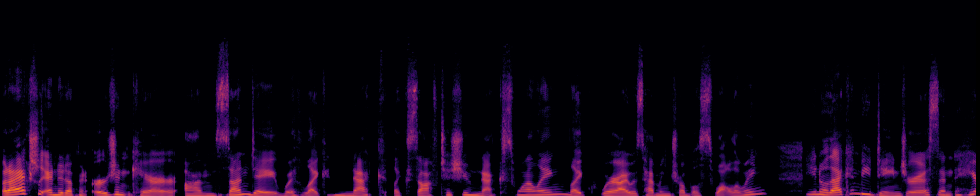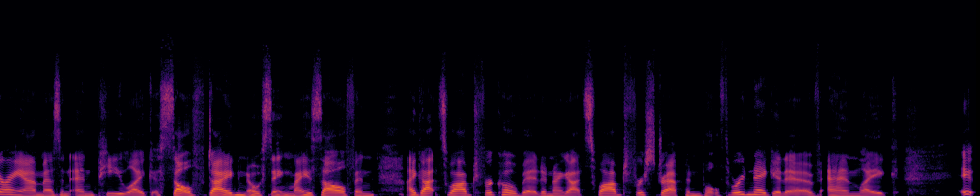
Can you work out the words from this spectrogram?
But I actually ended up in urgent care on Sunday with like neck, like soft tissue neck swelling, like where I was having trouble swallowing. You know, that can be dangerous. And here I am as an NP, like self diagnosing myself. And I got swabbed for COVID and I got swabbed for strep, and both were negative. And like, it,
